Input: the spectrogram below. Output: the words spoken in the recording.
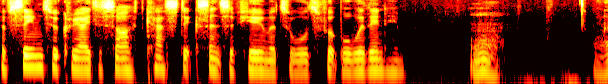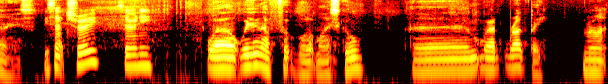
have seemed to create a sarcastic sense of humour towards football within him. Nice. Is that true? Is there any? Well, we didn't have football at my school. Um, we had rugby, Right.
